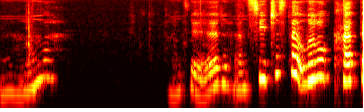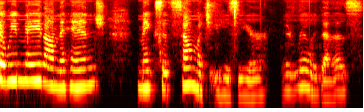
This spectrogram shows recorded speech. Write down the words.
And I did. And see, just that little cut that we made on the hinge makes it so much easier. It really does.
